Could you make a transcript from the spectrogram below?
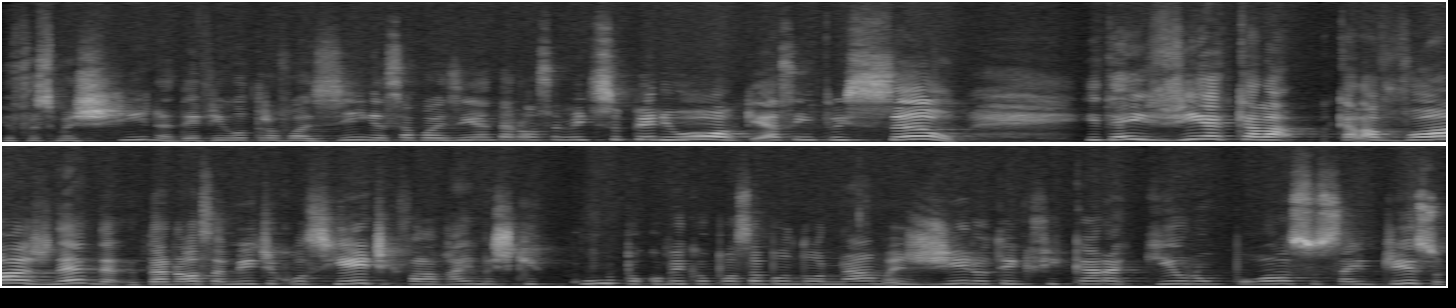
Eu falei assim: imagina, deve vir outra vozinha, essa vozinha é da nossa mente superior, que é essa intuição. E daí vinha aquela, aquela voz né, da, da, nossa mente consciente que falava: ai, mas que culpa, como é que eu posso abandonar? Imagina, eu tenho que ficar aqui, eu não posso sair disso,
